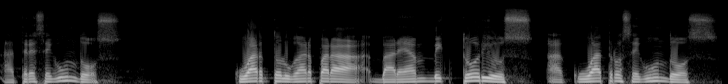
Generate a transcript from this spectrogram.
a 3 segundos. Cuarto lugar para Barean Victorious a 4 segundos.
